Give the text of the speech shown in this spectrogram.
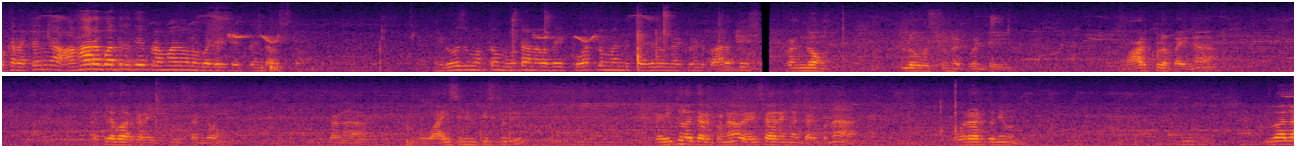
ఒక రకంగా ఆహార భద్రతే ప్రమాదంలో పడేటటువంటి అవసరం ఈరోజు మొత్తం నూట నలభై కోట్ల మంది ప్రజలు ఉన్నటువంటి భారతదేశ రంగంలో వస్తున్నటువంటి మార్పులపైన అఖిల భారత రైతు సంఘం తన వాయిస్ వినిపిస్తుంది. రైతుల తరఫున వ్యవసాయ రంగం తరఫున పోరాడుతూనే ఉంది. ఇవాళ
